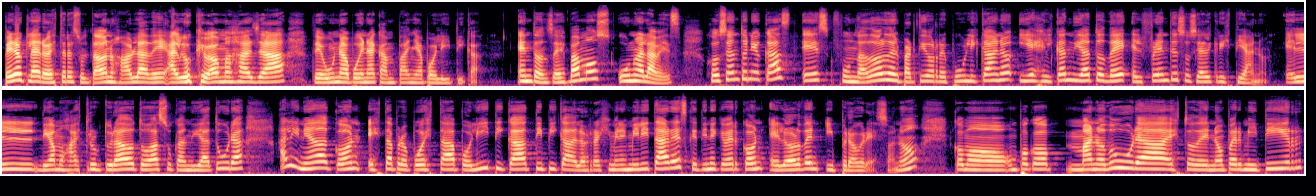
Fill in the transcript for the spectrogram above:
Pero claro, este resultado nos habla de algo que va más allá de una buena campaña política. Entonces, vamos uno a la vez. José Antonio Cast es fundador del Partido Republicano y es el candidato del Frente Social Cristiano. Él, digamos, ha estructurado toda su candidatura alineada con esta propuesta política típica de los regímenes militares que tiene que ver con el orden y progreso, ¿no? Como un poco mano dura, esto de no permitir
